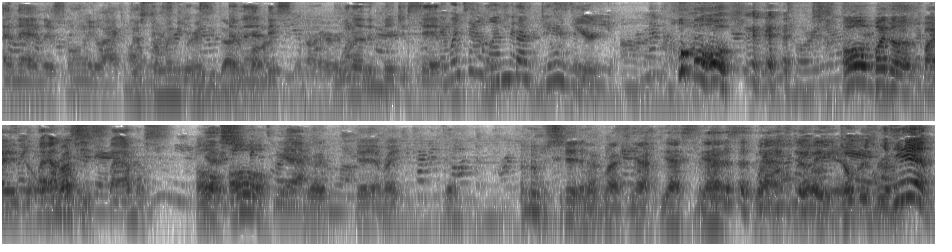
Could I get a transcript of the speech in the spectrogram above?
and then there's only like There's so many crazy dive and then bars they- in our area. One of the bitches said, I went to the "What one are you guys that doing used to here?" be um, Oh shit! Victoria. Oh, by the by there's, the like, old By one Amos. Russies. By Amos. Oh, Yes. oh, Victoria yeah. Right. Unlocked. yeah, yeah, right. Yep. Oh shit! Yeah, right, yeah, yes, yes, What yeah. are you doing? Joker's I'm with room. him.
